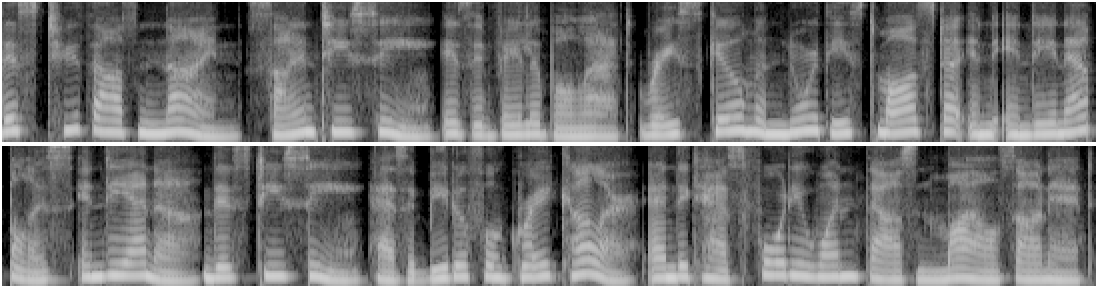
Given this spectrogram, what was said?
This 2009 Scion TC is available at Ray Skillman Northeast Mazda in Indianapolis, Indiana. This TC has a beautiful gray color and it has 41,000 miles on it.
